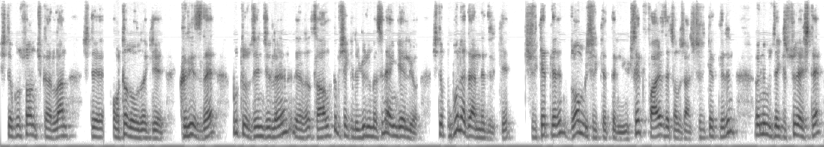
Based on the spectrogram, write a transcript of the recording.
İşte bu son çıkarılan işte Orta Doğu'daki krizde bu tür zincirlerin e, sağlıklı bir şekilde yürümesini engelliyor. İşte bu nedenledir ki şirketlerin, zombi şirketlerin, yüksek faizle çalışan şirketlerin önümüzdeki süreçte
